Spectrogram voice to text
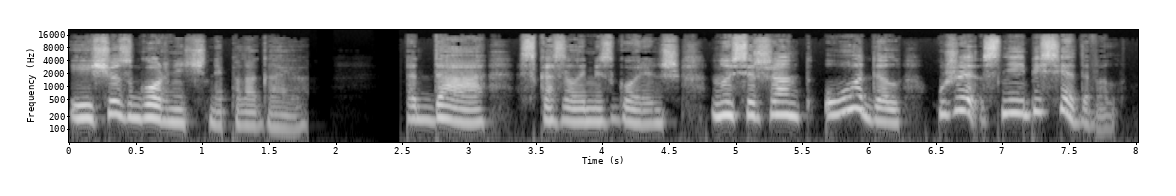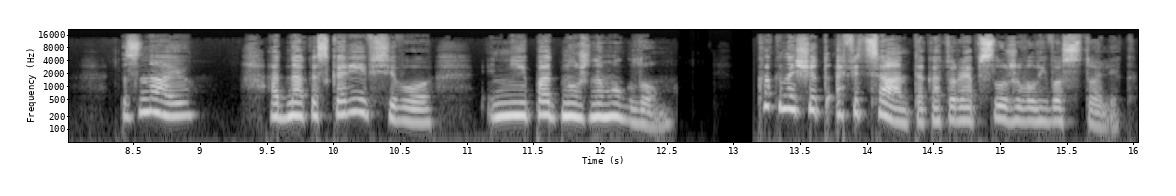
И еще с горничной, полагаю. «Да», — сказала мисс Горинж, — «но сержант Одел уже с ней беседовал». «Знаю. Однако, скорее всего, не под нужным углом. Как насчет официанта, который обслуживал его столик?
